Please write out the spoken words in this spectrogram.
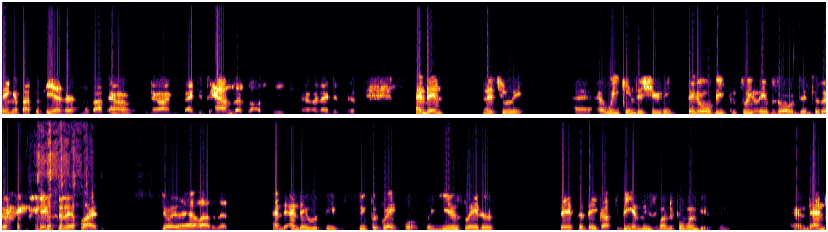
thing about the theater and about oh, you know, I, I did Hamlet last week, you know, and I did this, and then literally. Uh, a week into shooting, they'd all be completely absorbed into the into their part enjoy the hell out of it. And and they would be super grateful for years later they, that they got to be in these wonderful movies. And and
